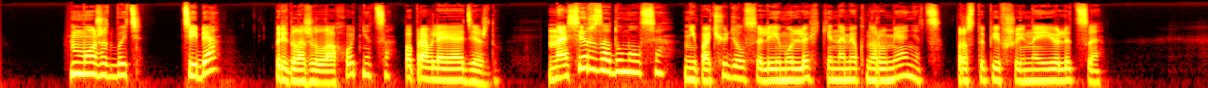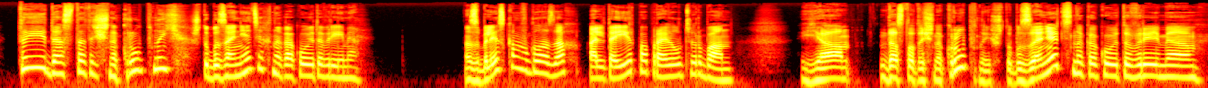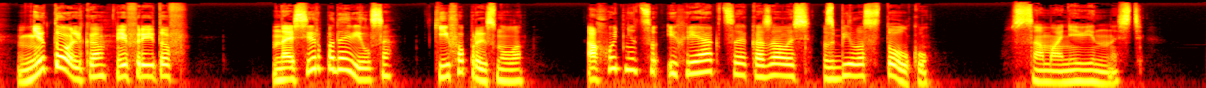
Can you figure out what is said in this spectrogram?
«Может быть, тебя?» — предложила охотница, поправляя одежду. Насир задумался, не почудился ли ему легкий намек на румянец, проступивший на ее лице. — «Ты достаточно крупный, чтобы занять их на какое-то время». С блеском в глазах Альтаир поправил тюрбан. «Я достаточно крупный, чтобы занять на какое-то время не только эфритов». Насир подавился. Кифа прыснула. Охотницу их реакция, казалось, сбила с толку. Сама невинность.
